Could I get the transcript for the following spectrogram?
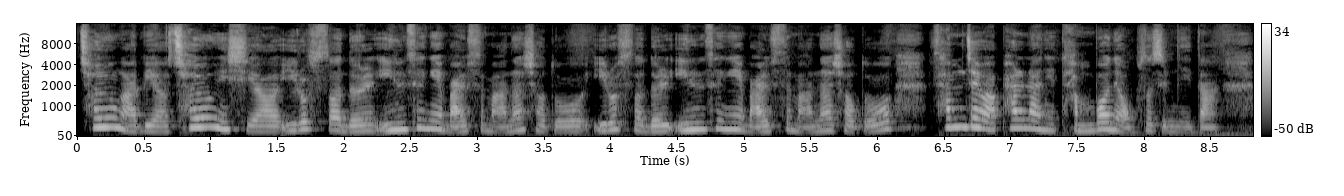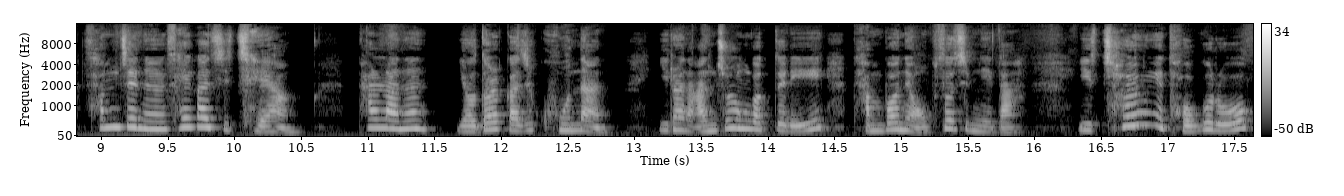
처용아비여 처용이시여 이로써 늘 인생의 말씀 안 하셔도 이로써 늘 인생의 말씀 안 하셔도 삼재와 판란이 단번에 없어집니다. 삼재는 세 가지 재앙, 판란은 여덟 가지 고난 이런 안 좋은 것들이 단번에 없어집니다. 이 처용의 덕으로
